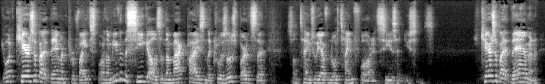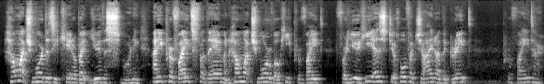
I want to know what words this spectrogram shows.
God cares about them and provides for them. Even the seagulls and the magpies and the crows, those birds that sometimes we have no time for and see as a nuisance. He cares about them and how much more does He care about you this morning? And He provides for them, and how much more will He provide for you? He is Jehovah Jireh, the great provider.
